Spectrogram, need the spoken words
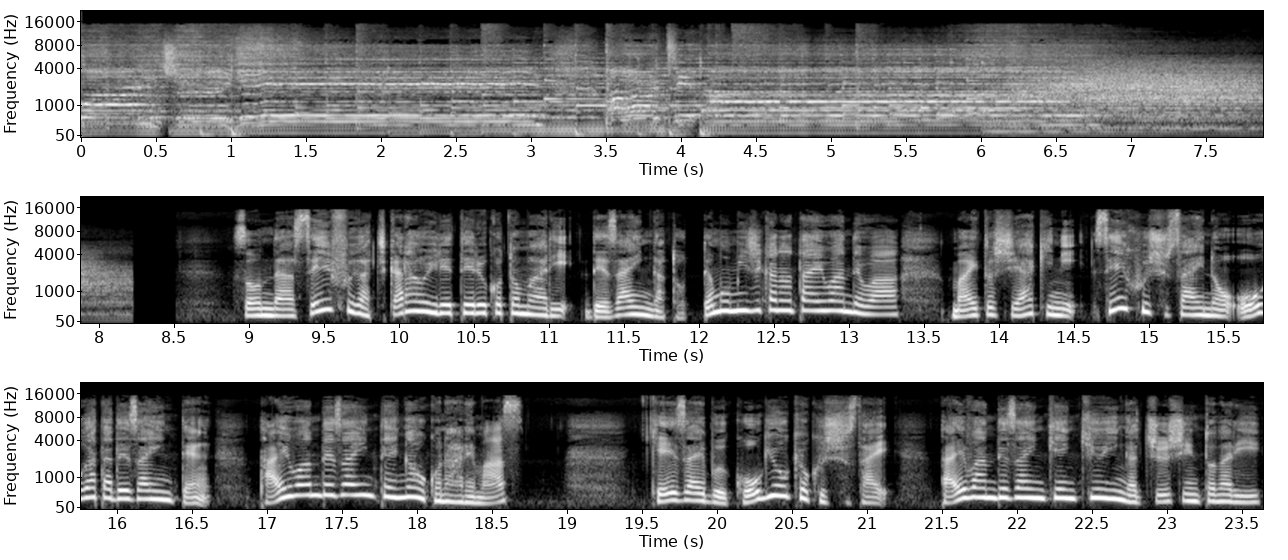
湾之音。そんな政府が力を入れていることもあり、デザインがとっても身近な台湾では、毎年秋に政府主催の大型デザイン展、台湾デザイン展が行われます。経済部工業局主催、台湾デザイン研究員が中心となり、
